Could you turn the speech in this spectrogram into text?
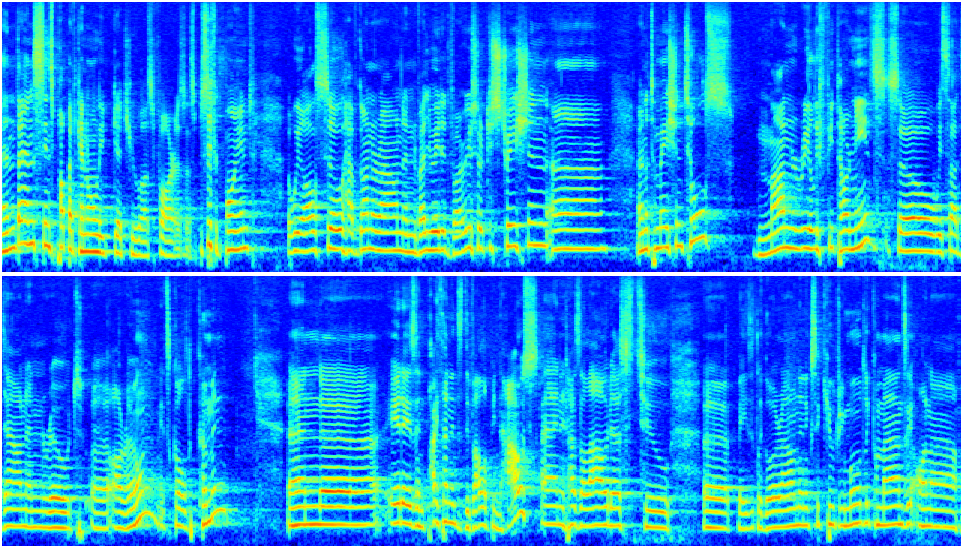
And then since Puppet can only get you as far as a specific point, We also have gone around and evaluated various orchestration uh, and automation tools. None really fit our needs, so we sat down and wrote uh, our own. It's called Cumin. And uh, it is in Python, it's developed in-house, and it has allowed us to uh, basically go around and execute remotely commands on a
